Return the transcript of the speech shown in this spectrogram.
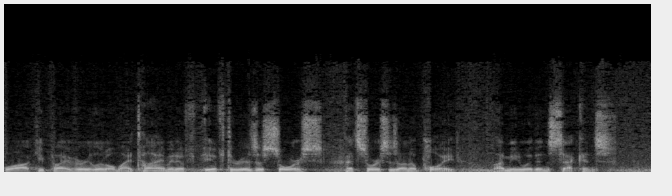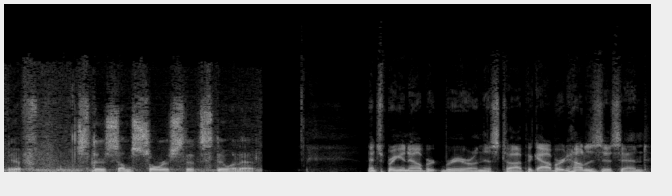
will occupy very little of my time and if if there is a source that source is unemployed i mean within seconds if there's some source that's doing it Let's bring in Albert Breer on this topic. Albert, how does this end?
